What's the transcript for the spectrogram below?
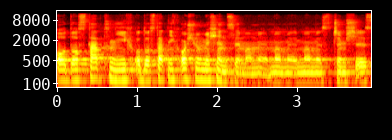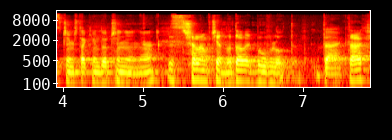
Od ostatnich, od ostatnich 8 miesięcy mamy, mamy, mamy z, czymś, z czymś takim do czynienia. Strzelam w ciemno, dołek był w lutym, Tak. tak?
